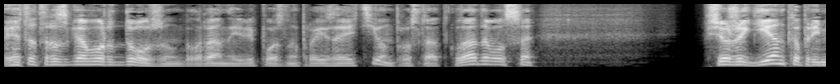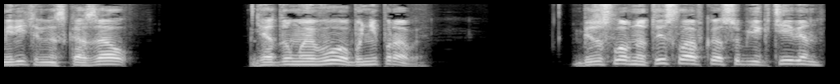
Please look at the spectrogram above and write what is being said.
Этот разговор должен был рано или поздно произойти, он просто откладывался. Все же Генка примирительно сказал, «Я думаю, вы оба не правы. Безусловно, ты, Славка, субъективен,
